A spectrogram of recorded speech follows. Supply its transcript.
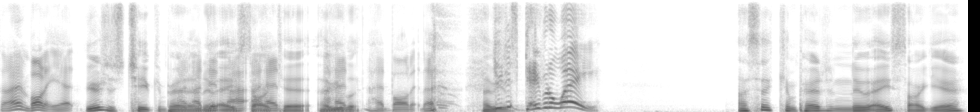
so I haven't bought it yet. Yours is cheap compared I- to I the new I- I A Star kit. I Have you? had, look- I had bought it though. you, you? just gave it away. I said compared to the new A Star gear.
